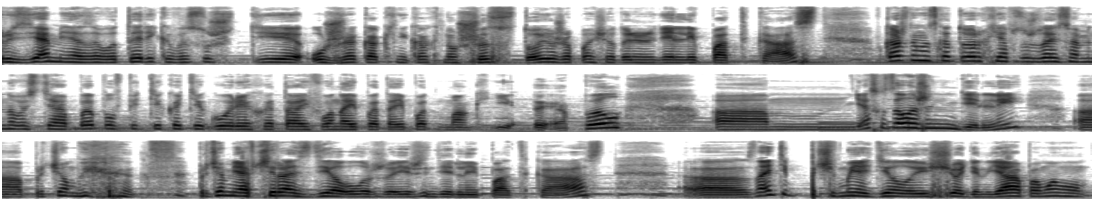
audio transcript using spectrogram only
друзья, меня зовут Эрик, и вы слушаете уже как-никак, но шестой уже по счету недельный подкаст, в каждом из которых я обсуждаю с вами новости об Apple в пяти категориях, это iPhone, iPad, iPod, Mac и Apple. Ам, я сказал еженедельный, а, причем, причем я вчера сделал уже еженедельный подкаст. А, знаете, почему я делаю еще один? Я, по-моему,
